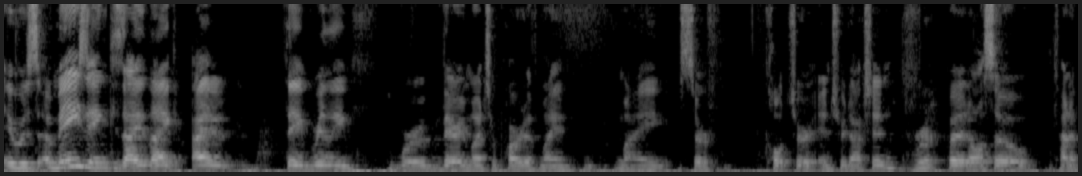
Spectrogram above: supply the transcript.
it was amazing because I like I they really were very much a part of my my surf culture introduction Right. but it also kind of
